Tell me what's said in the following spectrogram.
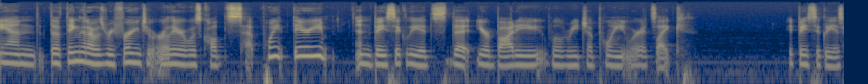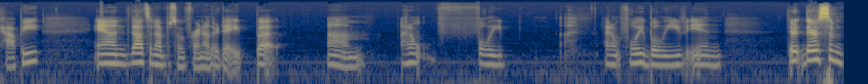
And the thing that I was referring to earlier was called set point theory. And basically, it's that your body will reach a point where it's like, it basically is happy. And that's an episode for another day. But um, I don't fully, I don't fully believe in. There, there's some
